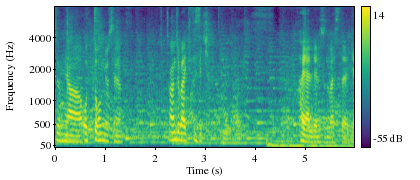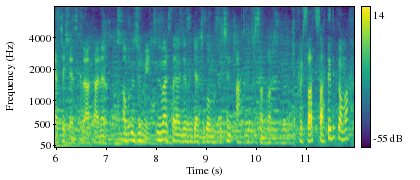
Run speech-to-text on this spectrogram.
canım ya, ODTÜ olmuyor senin. Anca belki fizik. Hayalleriniz üniversite, gerçekleriniz kıraathane. Ama üzülmeyin. Üniversite hayallerinizin gerçek olması için artık bir fırsat var. Fırsat, sahte diploma.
